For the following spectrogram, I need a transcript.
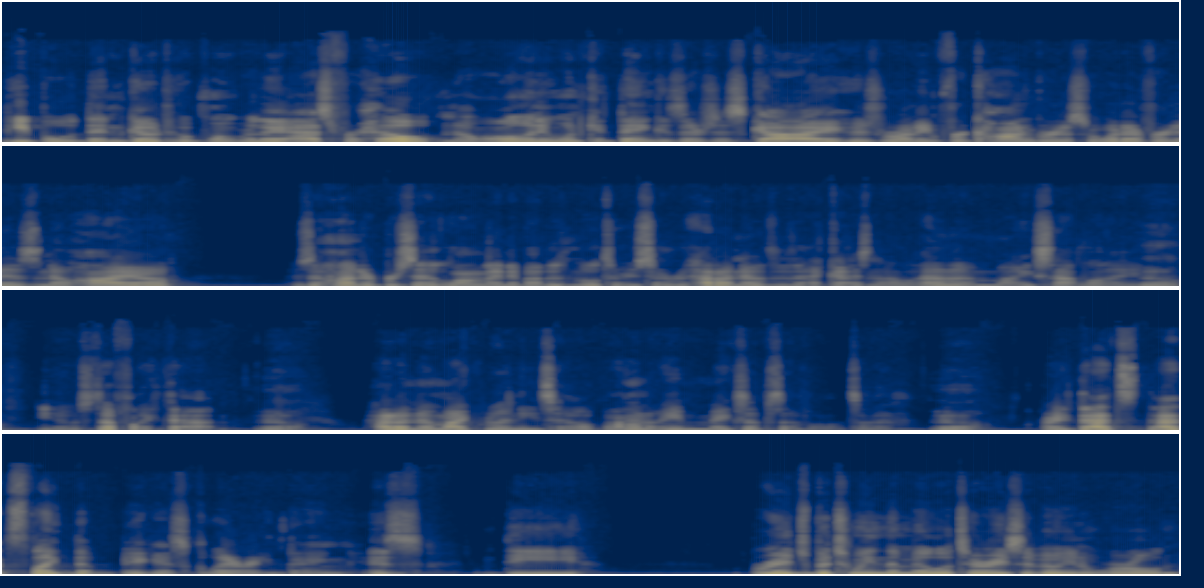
people then go to a point where they ask for help, now all anyone can think is there's this guy who's running for Congress or whatever it is in Ohio who's 100% lying about his military service. How do I know that that guy's not lying? I don't know Mike's not lying. Yeah. You know, stuff like that. yeah, How do I know Mike really needs help? I don't know. He makes up stuff all the time. yeah, Right? That's that's like the biggest glaring thing is the bridge between the military civilian world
